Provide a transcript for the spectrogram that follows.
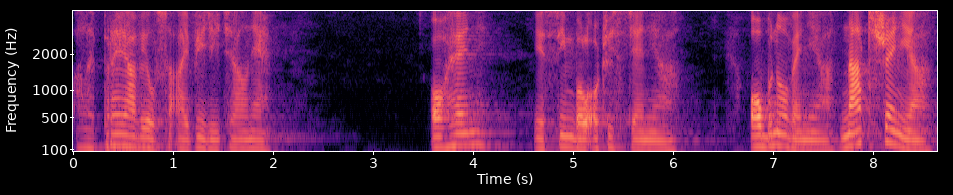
ale prejavil sa aj viditeľne. Oheň je symbol očistenia, obnovenia, nadšenia,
